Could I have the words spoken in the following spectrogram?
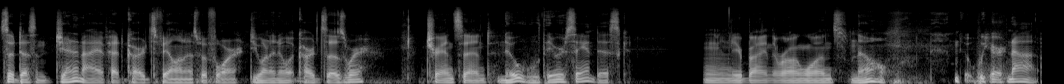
so Dustin, Jen and I have had cards fail on us before. Do you want to know what cards those were? Transcend. No, they were SanDisk. Mm, you're buying the wrong ones. No, no, we are not.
